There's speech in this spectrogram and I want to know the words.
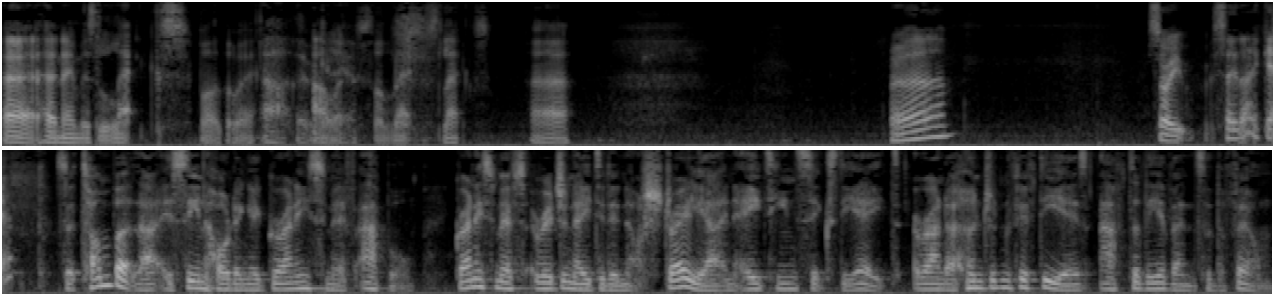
Uh, her name is Lex, by the way. Ah, there we go, Alex Lex, Lex. Uh, um, sorry, say that again. So Tom Butler is seen holding a Granny Smith apple. Granny Smiths originated in Australia in 1868, around 150 years after the events of the film.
